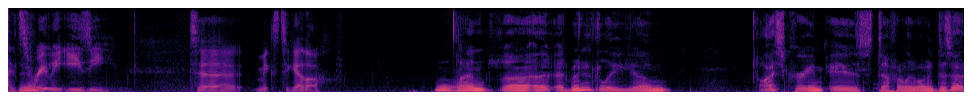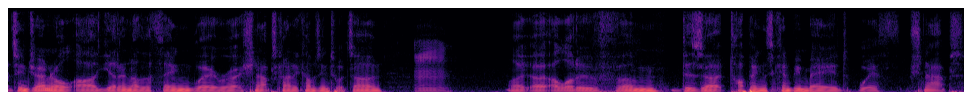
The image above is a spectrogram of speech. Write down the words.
It's Yeah. really easy to mix together. Mm, And uh, admittedly, um, ice cream is definitely. I mean, desserts in general are yet another thing where uh, schnapps kind of comes into its own. Mm. Like a, a lot of um, dessert toppings can be made with schnapps,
